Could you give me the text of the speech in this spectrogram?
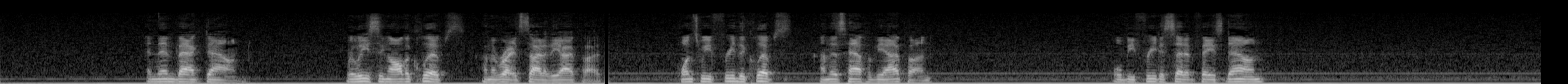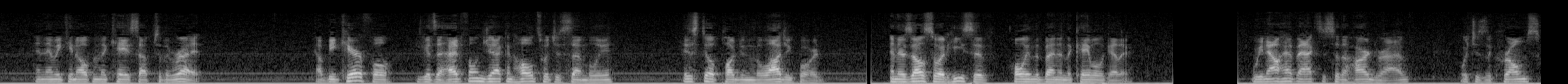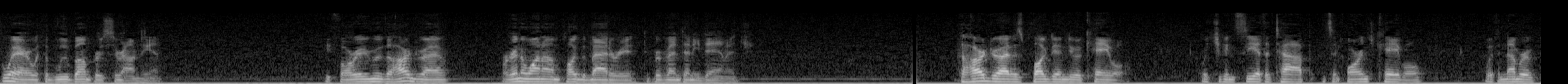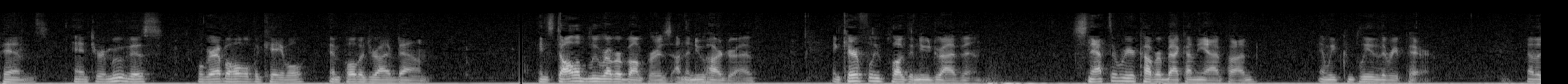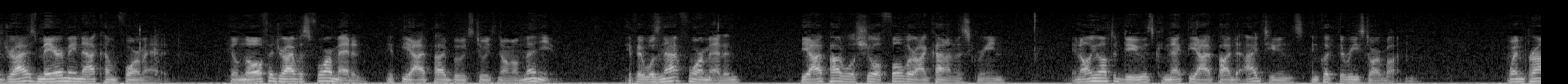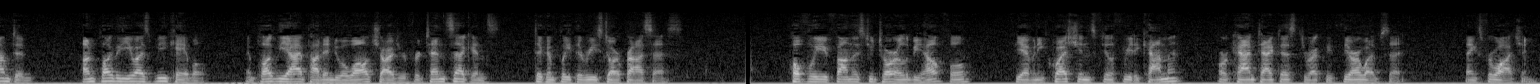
and then back down, releasing all the clips on the right side of the iPod. Once we've freed the clips on this half of the iPod, we'll be free to set it face down and then we can open the case up to the right. Now be careful because the headphone jack and hold switch assembly is still plugged into the logic board. And there's also adhesive holding the bend in the cable together. We now have access to the hard drive, which is the chrome square with the blue bumpers surrounding it. Before we remove the hard drive, we're going to want to unplug the battery to prevent any damage. The hard drive is plugged into a cable, which you can see at the top, it's an orange cable with a number of pins. And to remove this, we'll grab a hold of the cable and pull the drive down. Install the blue rubber bumpers on the new hard drive and carefully plug the new drive in. Snap the rear cover back on the iPod and we've completed the repair. Now the drives may or may not come formatted. You'll know if the drive was formatted if the iPod boots to its normal menu. If it was not formatted, the iPod will show a folder icon on the screen and all you'll have to do is connect the iPod to iTunes and click the restore button. When prompted, unplug the USB cable and plug the iPod into a wall charger for 10 seconds to complete the restore process. Hopefully you found this tutorial to be helpful. If you have any questions, feel free to comment or contact us directly through our website. Thanks for watching.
